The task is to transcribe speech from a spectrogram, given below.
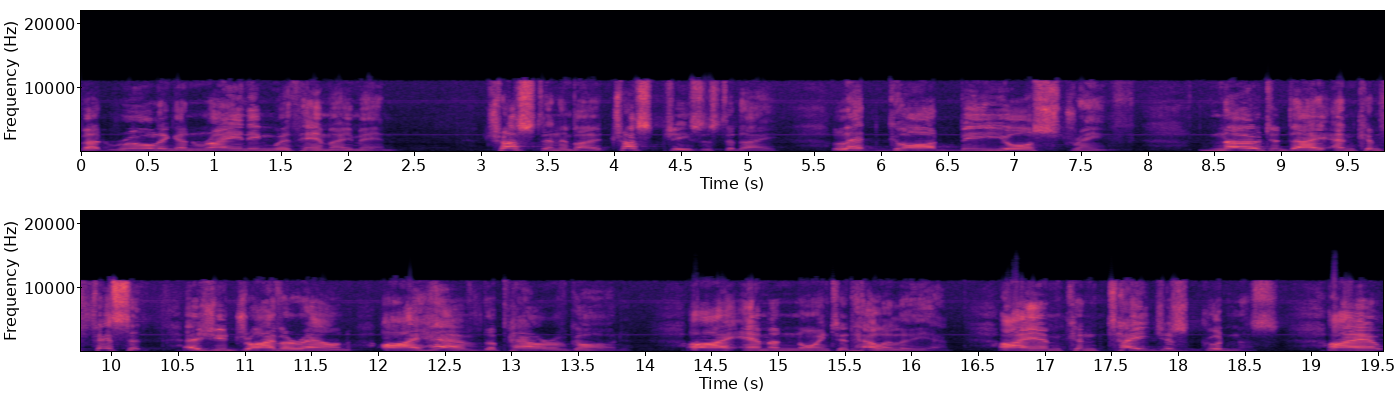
but ruling and reigning with Him. Amen. Trust in Him, trust Jesus today. Let God be your strength. Know today and confess it as you drive around. I have the power of God. I am anointed. Hallelujah. I am contagious goodness. I,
